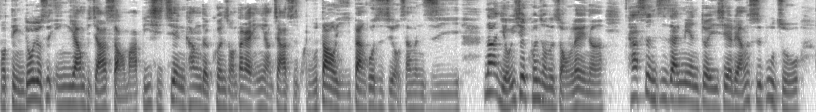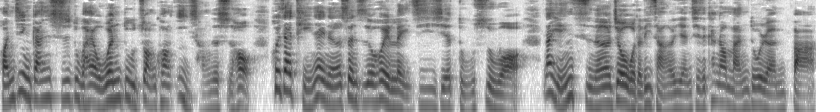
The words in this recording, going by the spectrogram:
哦，顶多就是营养比较少嘛。比起健康的昆虫，大概营养价值不到一半，或是只有三分之一。那有一些昆虫的种类呢，它甚至在面对一些粮食不足、环境干湿度还有温度状况异常的时候，会在体内。呢，甚至会累积一些毒素哦。那也因此呢，就我的立场而言，其实看到蛮多人把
